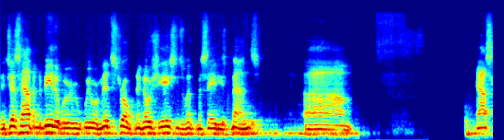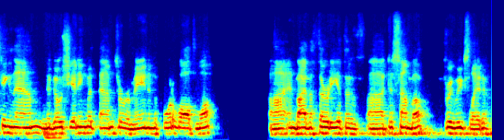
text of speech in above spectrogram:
it just happened to be that we were, we were mid stroke negotiations with Mercedes Benz, um, asking them, negotiating with them to remain in the Port of Baltimore. Uh, and by the 30th of uh, December, three weeks later,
